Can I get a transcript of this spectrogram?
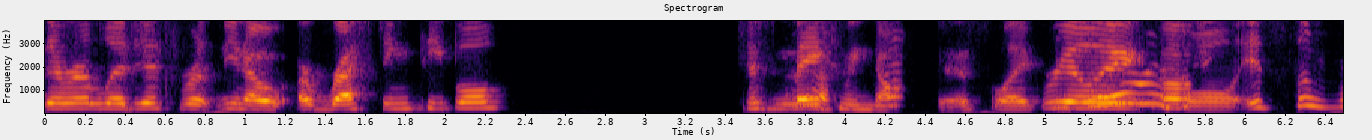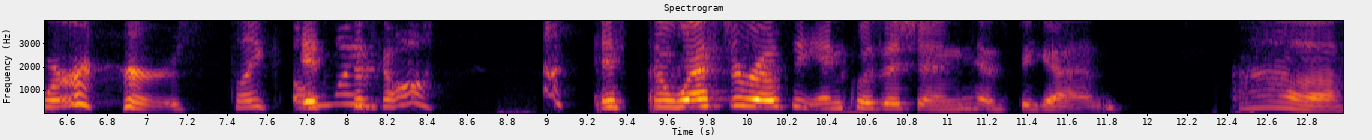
the religious, you know, arresting people. Just makes me nauseous. Like, really, It's Ugh. horrible. It's the worst. It's like, oh It's my the- god. it's the Westerosi Inquisition has begun. Ugh.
